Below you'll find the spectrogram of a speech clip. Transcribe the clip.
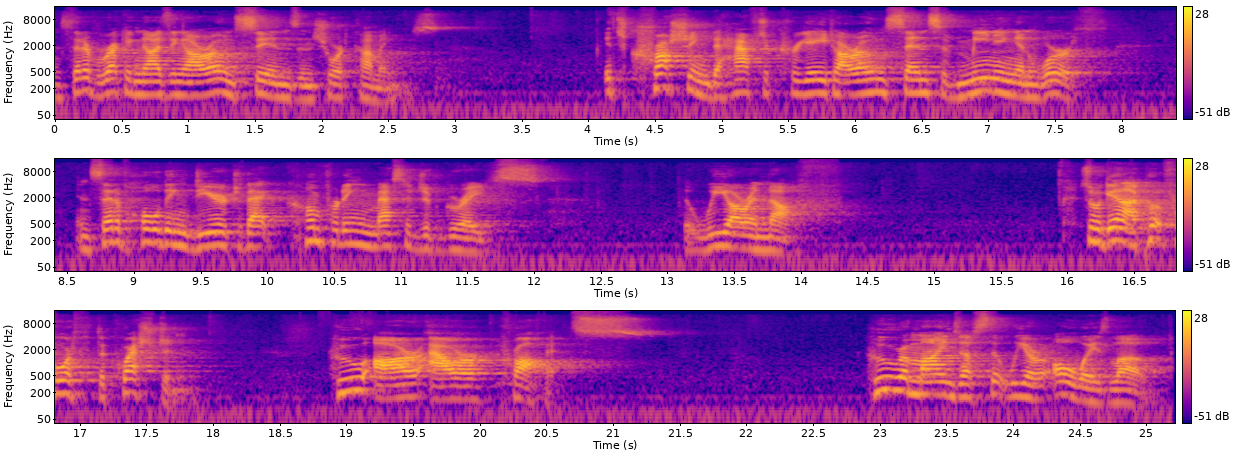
instead of recognizing our own sins and shortcomings. It's crushing to have to create our own sense of meaning and worth instead of holding dear to that comforting message of grace that we are enough. So again, I put forth the question Who are our prophets? Who reminds us that we are always loved?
